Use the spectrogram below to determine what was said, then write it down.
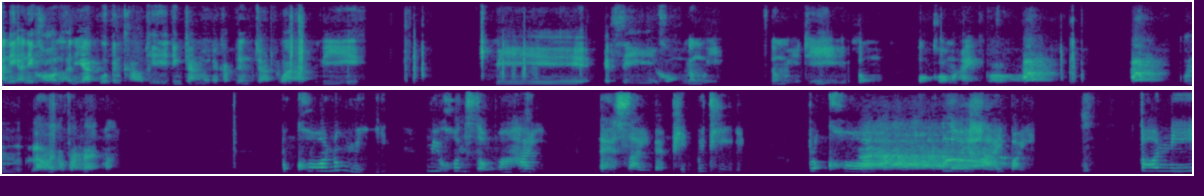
อันนี้อันนี้ขออนุญาตพูดเป็นข่าวที่จริงจังหน่อยนะครับ เนื่องจากว่ามีมีเอฟซีของน้องหมีน้องหมีที่ส่งปอกคอมาให้ก็ คุณเล่าให้เขาฟังได้มาปกคอน้องหมี มีคนส่งมาให้ แต่ใส่แบบผิดวิธีปอกคอเลยหายไป ตอนนี้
